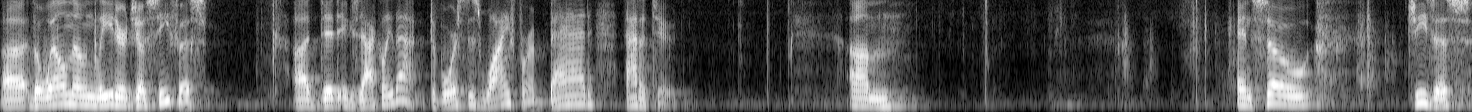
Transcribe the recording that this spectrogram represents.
Uh, the well known leader Josephus uh, did exactly that, divorced his wife for a bad attitude. Um, and so, Jesus,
